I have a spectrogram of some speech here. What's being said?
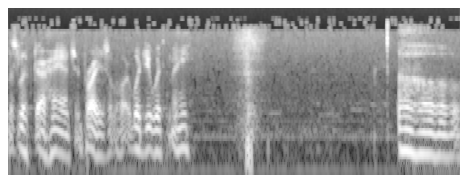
Let's lift our hands and praise the Lord. Would you with me? Oh,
